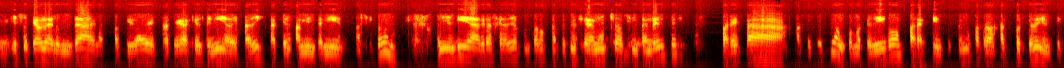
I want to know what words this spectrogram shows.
eh, eso que habla de la humildad, de la capacidad de que él tenía, de estadista que él también tenía. Así que bueno, hoy en día, gracias a Dios, contamos con la presencia de muchos intendentes para esta asociación, como te digo, para que empecemos a trabajar fuertemente.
